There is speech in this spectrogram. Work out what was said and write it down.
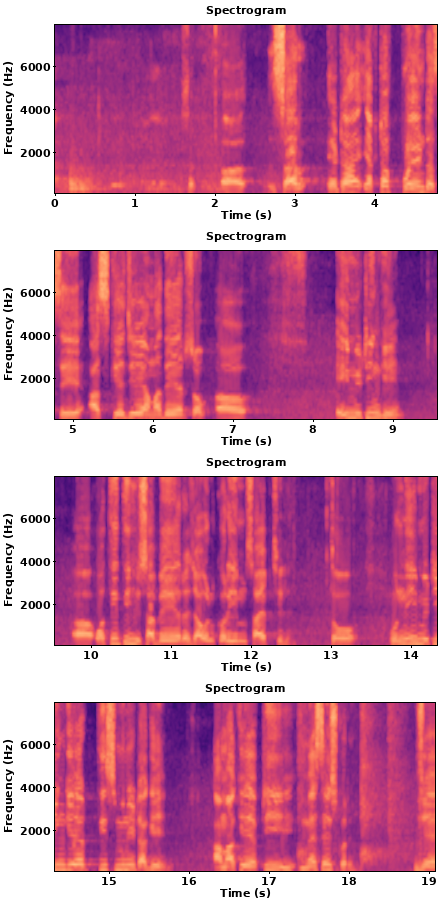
আহ, স্যার এটা একটা পয়েন্ট আছে। আজকে যে আমাদের সব এই মিটিংয়ে অতিথি হিসাবে রেজাউল করিম সাহেব ছিলেন। তো উনি মিটিংয়ের তিরিশ মিনিট আগে আমাকে একটি মেসেজ করেন। যে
